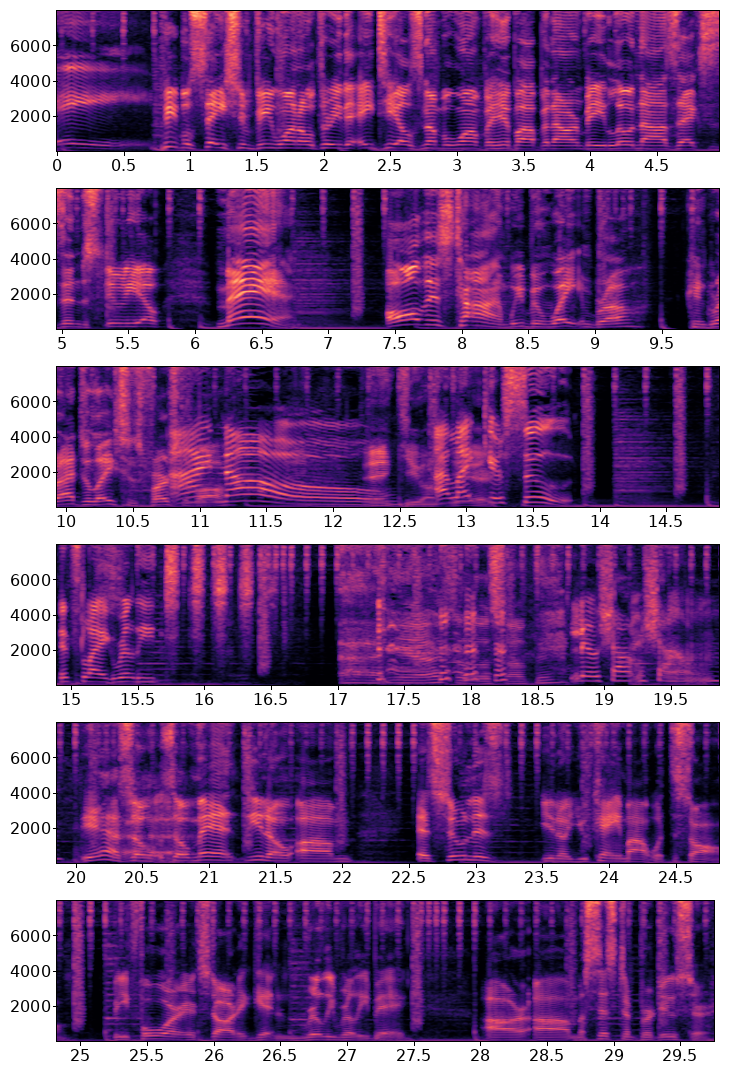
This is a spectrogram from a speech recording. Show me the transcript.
Hey. People Station V103, the ATL's number one for hip hop and R&B. Lil Nas X is in the studio. Man, all this time we've been waiting, bro. Congratulations, first of I all. know. Thank you, I'm I like your suit. It's like really Ah, yeah, that's a little something. little something something. Yeah, so so man, you know, um, as soon as you know you came out with the song, before it started getting really really big, our um, assistant producer,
